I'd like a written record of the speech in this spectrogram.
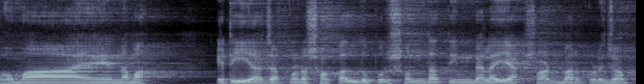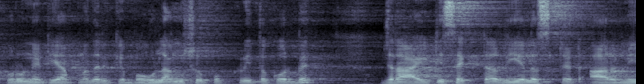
ভোমায়, নামা। এটি আজ আপনারা সকাল দুপুর সন্ধ্যা তিন বেলায় একশো আটবার করে জব করুন। এটি আপনাদেরকে বহুলাংশ উপকৃত করবে। যারা IT sector, real estate, army,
